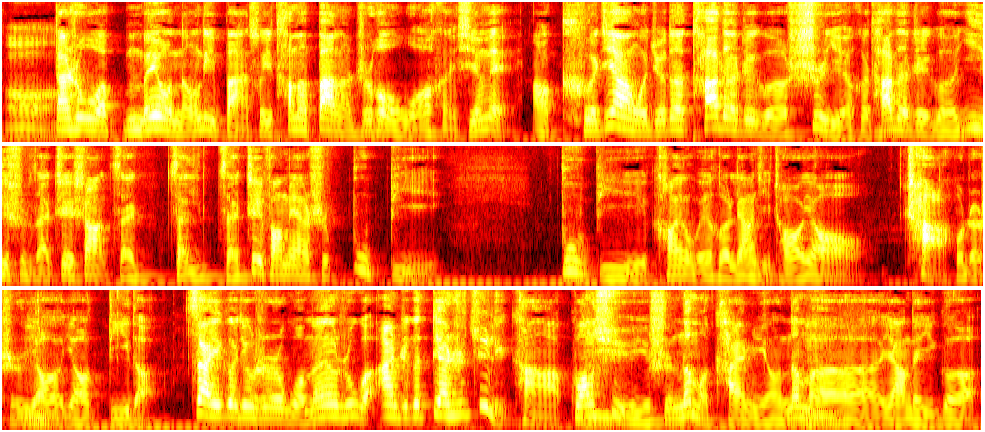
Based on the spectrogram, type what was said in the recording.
哦，但是我没有能力办，所以他们办了之后我很欣慰。啊。可见我觉得他的这个视野和他的这个意识在这上在在在这方面是不比不比康有为和梁启超要差，或者是要、要低的。再一个就是，我们如果按这个电视剧里看啊，光绪是那么开明，那么样的一个，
